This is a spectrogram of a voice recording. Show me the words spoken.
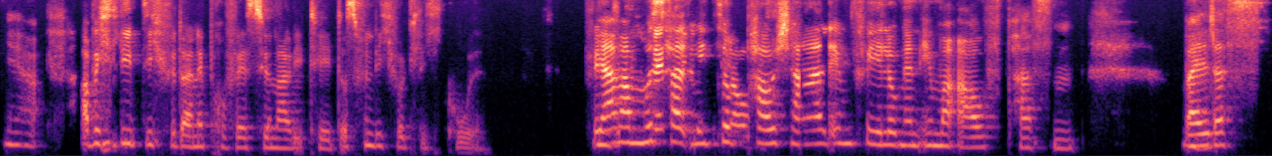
Ja. Aber ich liebe dich für deine Professionalität. Das finde ich wirklich cool. Find ja, man muss halt mit so Pauschalempfehlungen immer aufpassen, weil mhm. das,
